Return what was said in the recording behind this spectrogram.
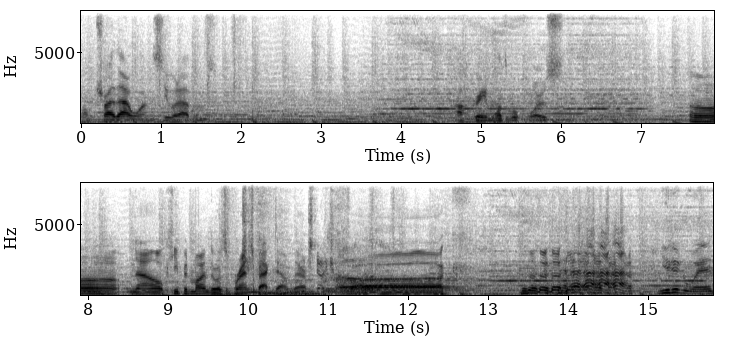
I'll try that one and see what happens. Upgrade multiple floors. Uh, now keep in mind there was a branch back down there. Fuck. you didn't win.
